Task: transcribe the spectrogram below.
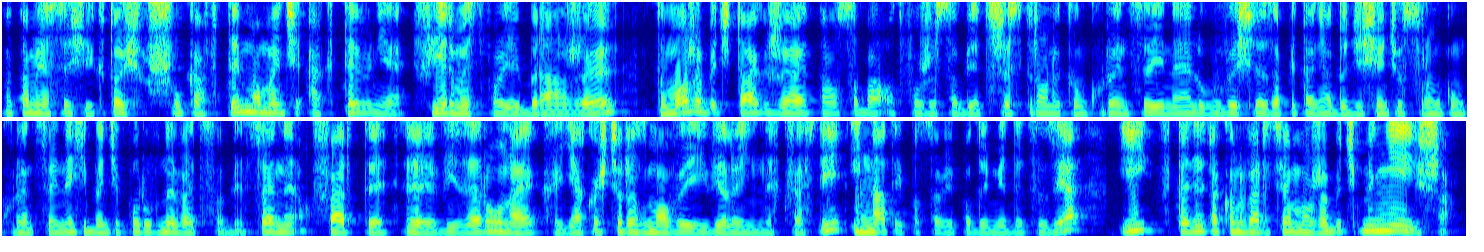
Natomiast jeśli ktoś szuka w tym momencie aktywnie firmy z twojej branży, to może być tak, że ta osoba otworzy sobie trzy strony konkurencyjne lub wyśle zapytania do dziesięciu stron konkurencyjnych i będzie porównywać sobie ceny, oferty, y, wizerunek, jakość rozmowy i wiele innych kwestii i na tej podstawie podejmie decyzję i wtedy ta konwersja może być mniejsza.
